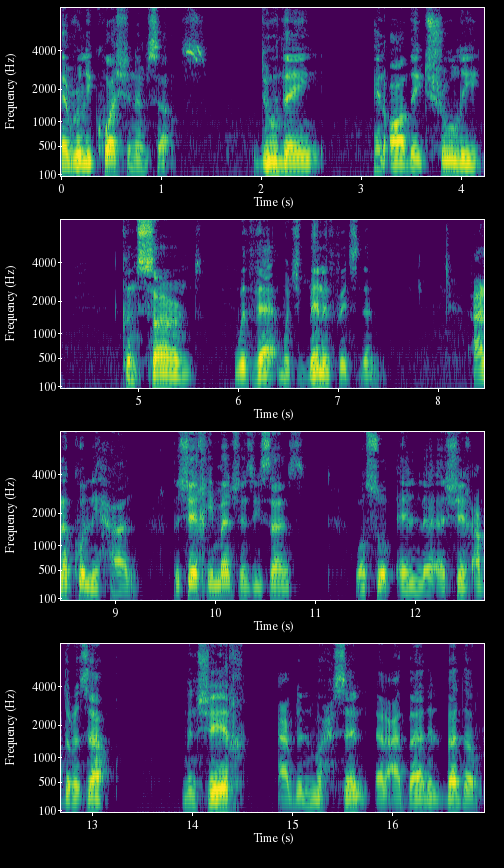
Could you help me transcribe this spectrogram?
and really question themselves. Do they and are they truly concerned with that which benefits them? على كل حال the Shaykh he mentions he says الشيخ عبد الرزاق بن شيخ عبد المحسن العباد البدر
